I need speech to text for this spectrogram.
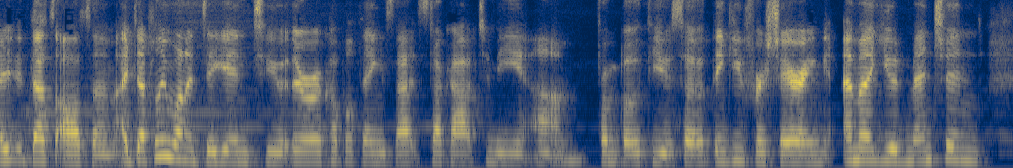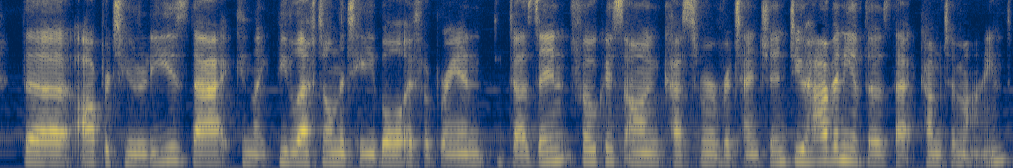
I, that's awesome. I definitely want to dig into. There were a couple things that stuck out to me um, from both you. So thank you for sharing. Emma, you had mentioned the opportunities that can like be left on the table if a brand doesn't focus on customer retention. Do you have any of those that come to mind?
